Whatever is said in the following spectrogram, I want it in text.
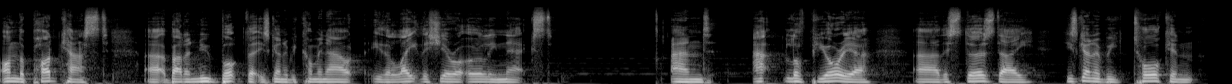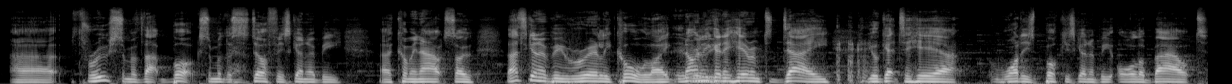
on the podcast uh, about a new book that is going to be coming out either late this year or early next. And at Love Peoria uh, this Thursday, he's going to be talking uh, through some of that book. Some of the stuff is going to be uh, coming out. So that's going to be really cool. Like, not only really going to hear him today, you'll get to hear what his book is going to be all about.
